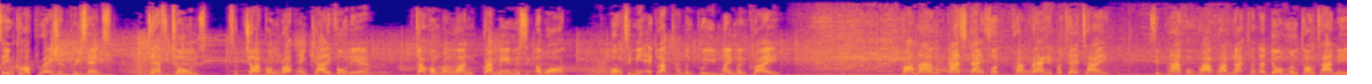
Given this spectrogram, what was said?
สิงห์คอร์ปอเรชั่นพรีเซนต์ Deftones สุดยอดวงร็อกแห่งแคลิฟอร์เนีย เจ้าของรางวัล Grammy Music Award วงที่มีเอกลักษณ์ทางดนตรีไม่เหมือนใคร พร้อมแล้วกับการแสดงสดครั้งแรกในประเทศไทย 15 กุมภาพันธ์ณทันเดอร์โดมเมืองทองธานี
